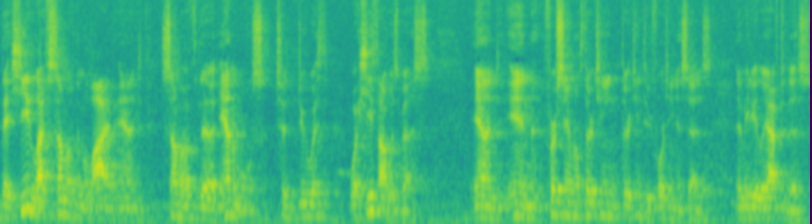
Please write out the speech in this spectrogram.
that he left some of them alive and some of the animals to do with what he thought was best. And in 1 Samuel 13, 13 through 14, it says, immediately after this,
